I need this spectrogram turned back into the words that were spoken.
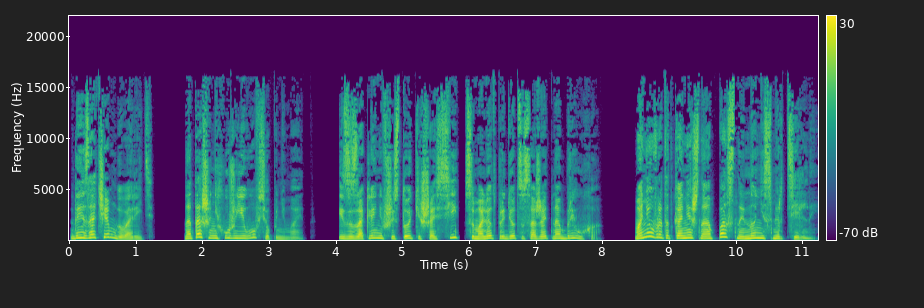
Да и зачем говорить? Наташа не хуже его все понимает. Из-за заклинившей стойки шасси самолет придется сажать на брюхо. Маневр этот, конечно, опасный, но не смертельный.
